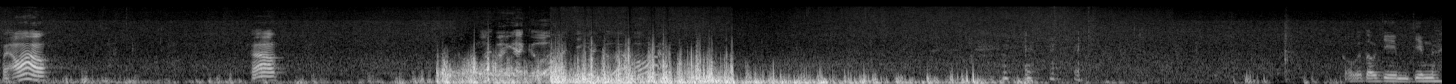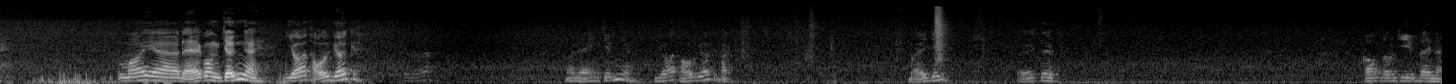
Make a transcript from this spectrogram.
Phải ói không? Phải không? Mới bể ra cửa mà chỉ ra cửa là ói. Có cái tổ chim chim này mới à, để con trứng rồi gió thổi rớt rồi mới để con trứng rồi gió thổi rớt bạch bể trứng bể trứng. Con tổ chim đây nè,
